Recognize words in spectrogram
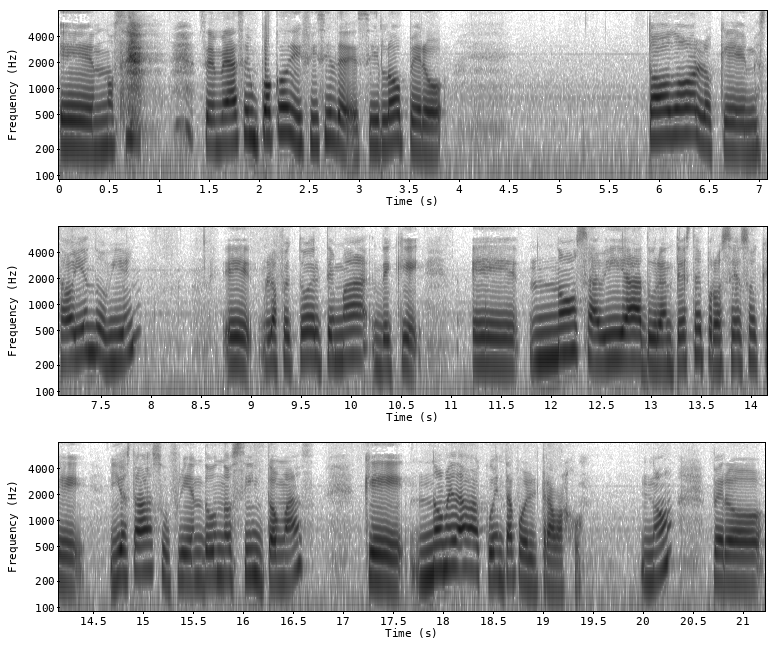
eh, no sé, se me hace un poco difícil de decirlo, pero todo lo que me estaba yendo bien, eh, lo afectó el tema de que eh, no sabía durante este proceso que yo estaba sufriendo unos síntomas que no me daba cuenta por el trabajo, ¿no? Pero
